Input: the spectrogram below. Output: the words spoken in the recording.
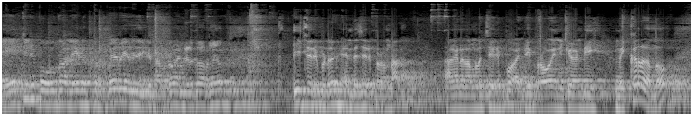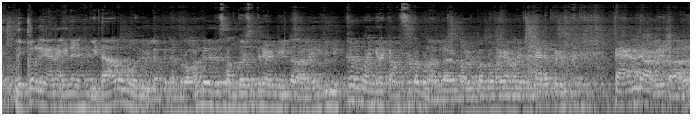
ഡേറ്റിന് പോകുന്ന അല്ലെങ്കിൽ പ്രിപ്പയർ ചെയ്തിരിക്കുന്നു? ബ്രോ എന്റെ അടുത്ത് പറഞ്ഞു ഈ ചെരുപ്പിട് എന്റെ ചെരുപ്പിടണ്ട. അങ്ങനെ നമ്മൾ ചെരുപ്പ് മാറ്റി ബ്രോ എനിക്ക് വേണ്ടി നിക്കർ തന്നു. നിക്കർ ഞാൻ അങ്ങനെ ഇടാറ് പോലുമില്ല. പിന്നെ ബ്രോന്റെ ഒരു സന്തോഷത്തിന് വേണ്ടി ഇട്ടതാണ് എനിക്ക് നിക്കർ ഭയങ്കര കംഫർട്ടബിൾ അല്ല കേട്ടോ. ഇപ്പൊ കുറെ ഞാൻ എപ്പോഴും പാന്റാണ് ഇടാറ്.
